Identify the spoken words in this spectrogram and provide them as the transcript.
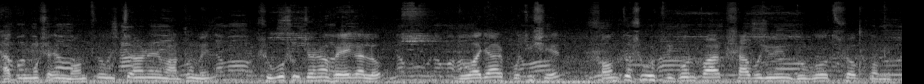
ঠাকুর মশাইয়ের মন্ত্র উচ্চারণের মাধ্যমে শুভ সূচনা হয়ে গেল দু হাজার পঁচিশের সন্তোষপুর ত্রিকোণ পার্ক সার্বজনীন দুর্গোৎসব কমিটি।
